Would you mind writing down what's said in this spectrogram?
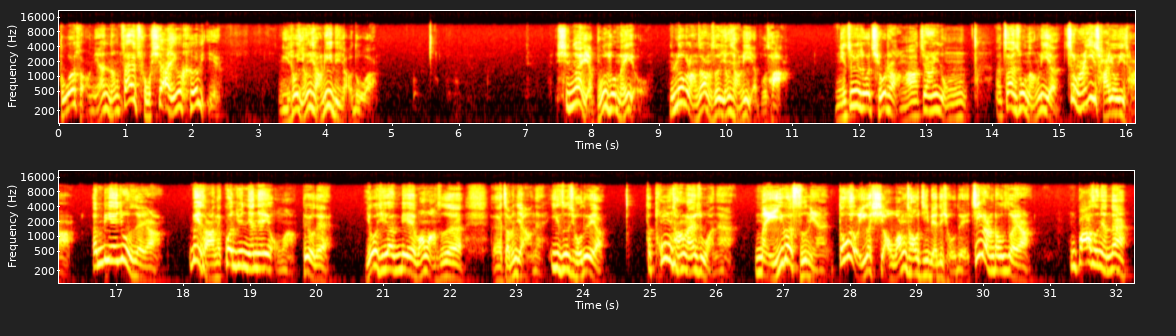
多少年能再出下一个科比？你说影响力的角度啊，现在也不是说没有，那勒布朗詹姆斯影响力也不差。你至于说球场啊这样一种呃战术能力啊，这玩意儿一茬又一茬，NBA 就是这样。为啥呢？冠军年年有嘛，对不对？尤其 NBA 往往是，呃，怎么讲呢？一支球队啊，它通常来说呢，每一个十年都有一个小王朝级别的球队，基本上都是这样。八十年代，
